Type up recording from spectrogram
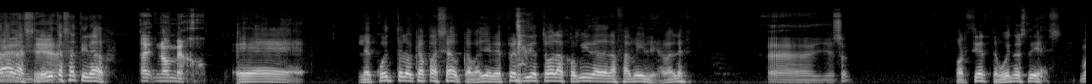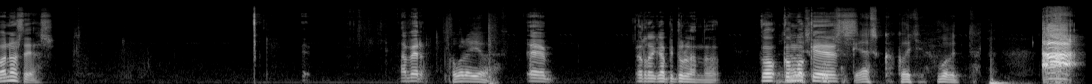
Ya, la señorita se ha tirado. Eh, no me jo- Eh, le cuento lo que ha pasado, caballero. He perdido toda la comida de la familia, ¿vale? Eh, ¿Y eso? Por cierto, buenos días. Buenos días. Eh, A ver, ¿Cómo lo llevas? eh, recapitulando. Pues ¿Cómo no me que escucha, es...? Qué asco, coño. Un momento. ¡Ah!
